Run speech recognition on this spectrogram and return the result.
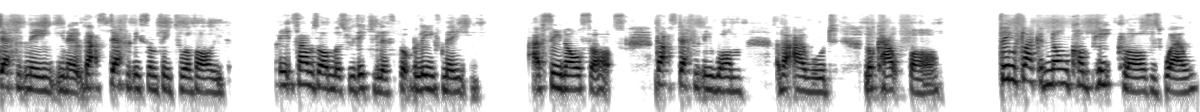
Definitely, you know, that's definitely something to avoid. It sounds almost ridiculous, but believe me, I've seen all sorts. That's definitely one that I would look out for. Things like a non compete clause as well.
